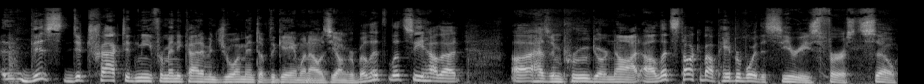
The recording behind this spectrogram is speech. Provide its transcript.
this detracted me from any kind of enjoyment of the game when I was younger, but let's let's see how that uh, has improved or not. Uh, let's talk about Paperboy the series first. So,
